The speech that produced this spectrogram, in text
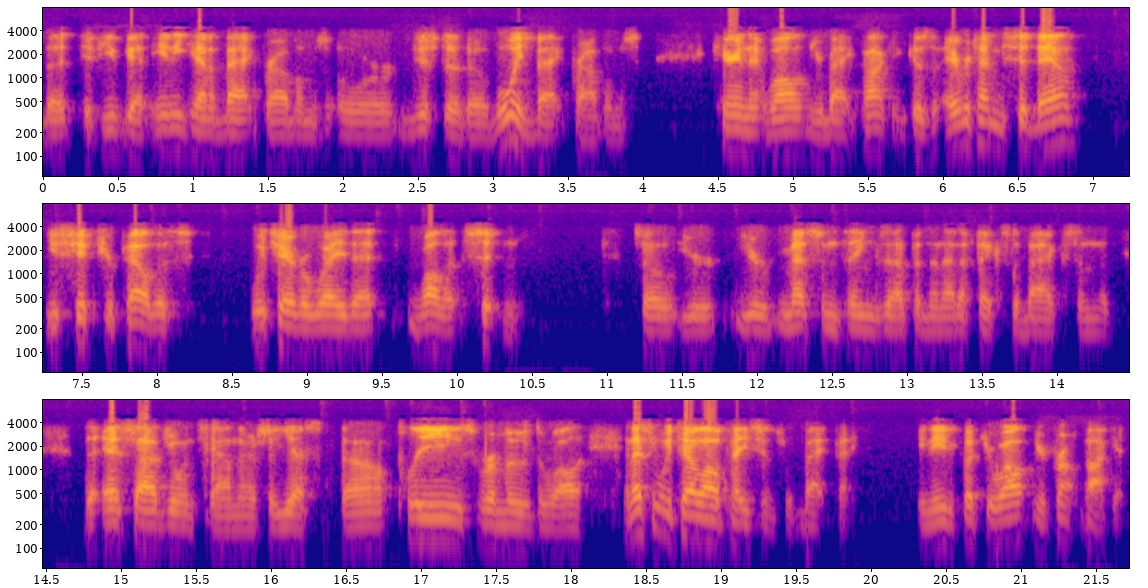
but if you've got any kind of back problems or just to, to avoid back problems, carrying that wallet in your back pocket, because every time you sit down, you shift your pelvis whichever way that wallet's sitting. So you're you're messing things up, and then that affects the backs and the, the SI joints down there. So yes, uh, please remove the wallet, and that's what we tell all patients with back pain. You need to put your wallet in your front pocket.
